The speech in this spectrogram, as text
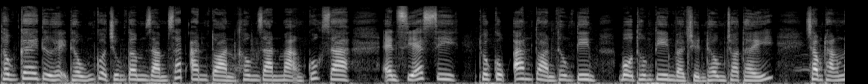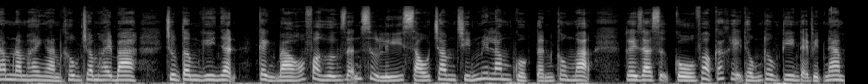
Thống kê từ hệ thống của Trung tâm Giám sát An toàn Không gian mạng quốc gia NCSC thuộc Cục An toàn Thông tin, Bộ Thông tin và Truyền thông cho thấy, trong tháng 5 năm 2023, trung tâm ghi nhận, cảnh báo và hướng dẫn xử lý 695 cuộc tấn công mạng gây ra sự cố vào các hệ thống thông tin tại Việt Nam,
